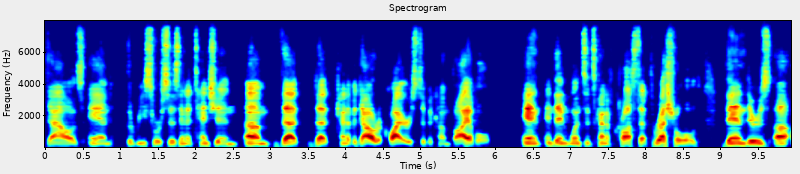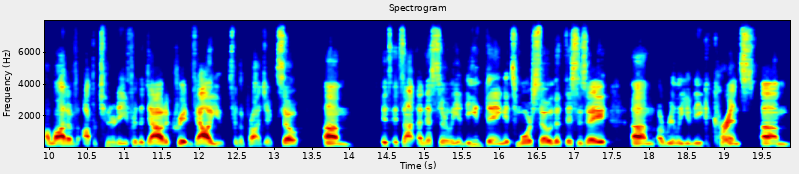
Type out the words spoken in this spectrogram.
DAOs and the resources and attention um, that that kind of a DAO requires to become viable. And and then once it's kind of crossed that threshold, then there's a lot of opportunity for the DAO to create value for the project. So um, it's it's not necessarily a need thing. It's more so that this is a um, a really unique occurrence um,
